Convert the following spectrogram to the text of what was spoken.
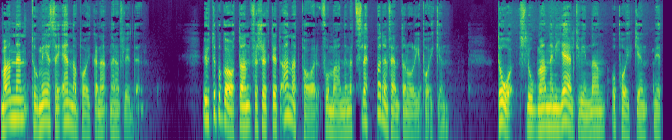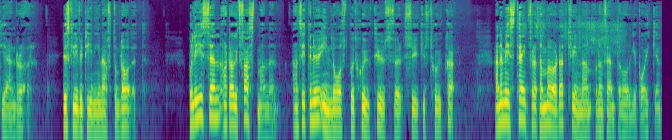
Mannen tog med sig en av pojkarna när han flydde. Ute på gatan försökte ett annat par få mannen att släppa den 15-årige pojken. Då slog mannen ihjäl kvinnan och pojken med ett järnrör. Det skriver tidningen Aftonbladet. Polisen har tagit fast mannen. Han sitter nu inlåst på ett sjukhus för psykiskt sjuka. Han är misstänkt för att ha mördat kvinnan och den 15-årige pojken.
